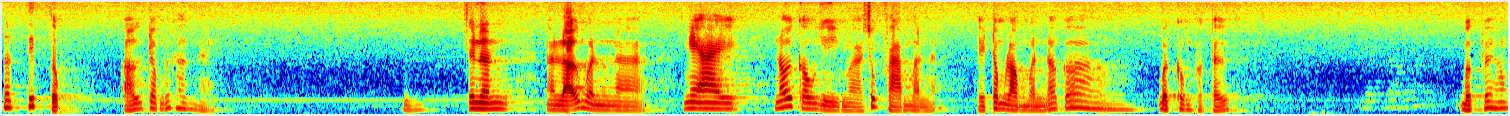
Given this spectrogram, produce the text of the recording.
nó tiếp tục ở trong cái thân này. Ừ. cho nên à, lỡ mình à, nghe ai nói câu gì mà xúc phạm mình thì trong lòng mình nó có bực công phật tử? Bực phải không?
